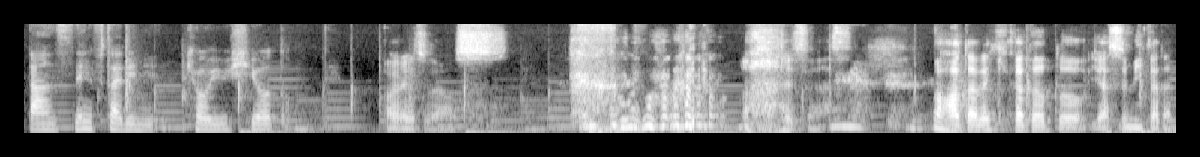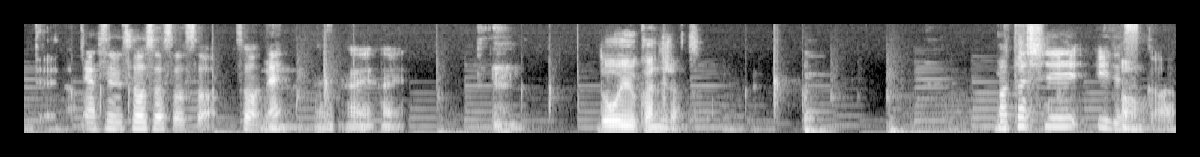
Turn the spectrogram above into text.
男性2人に共有しようと思って。ありがとうございます。ありがとうございます。まあ、働き方と休み方みたいな。休みそうそうそうそうそうね。うんはいはい。どういう感じなんですか？私いいですか、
